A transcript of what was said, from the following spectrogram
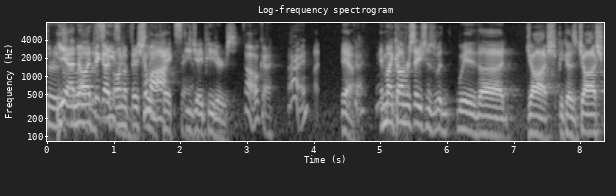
yeah. No, I think season. I've unofficially on, picked Sam. DJ Peters. Oh, okay. All right. Yeah. Okay. In my conversations with with uh, Josh, because Josh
